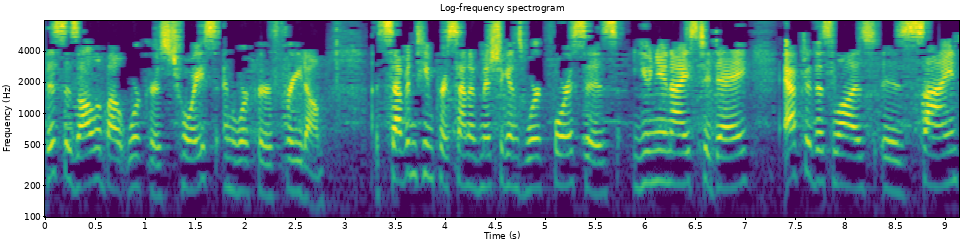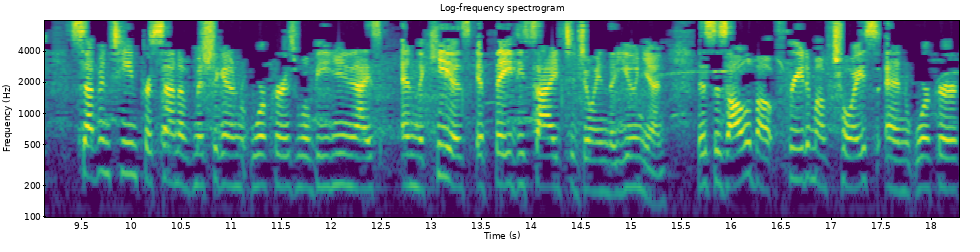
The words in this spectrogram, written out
This is all about workers' choice and worker freedom. 17% of Michigan's workforce is unionized today. After this law is, is signed, 17% of Michigan workers will be unionized, and the key is if they decide to join the union. This is all about freedom of choice and worker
